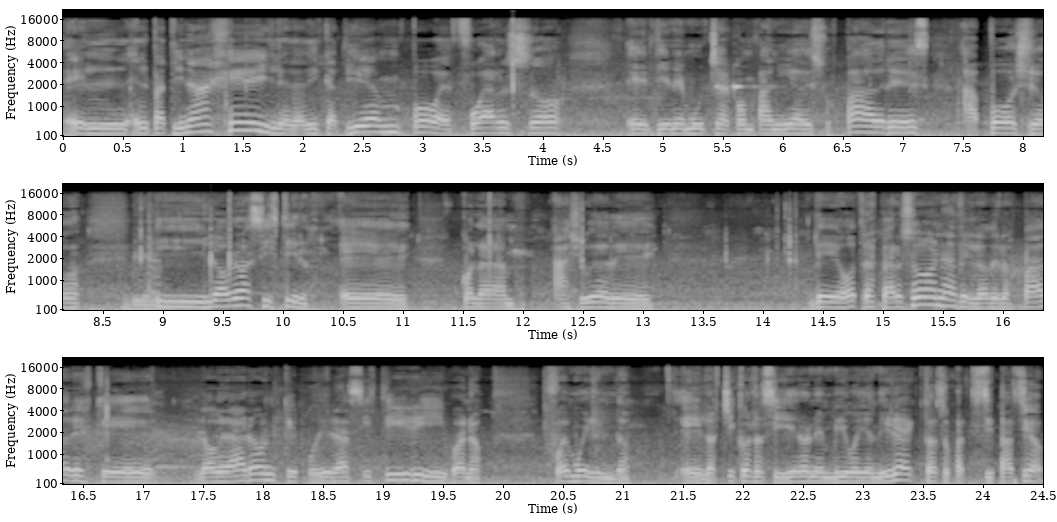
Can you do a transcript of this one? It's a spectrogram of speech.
el, patinaje y le dedica tiempo, esfuerzo, eh, tiene mucha compañía de sus padres, apoyo y logró asistir eh, con la ayuda de, de otras personas, de, lo, de los padres que lograron que pudiera asistir y bueno, fue muy lindo. Eh, los chicos lo siguieron en vivo y en directo a su participación.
